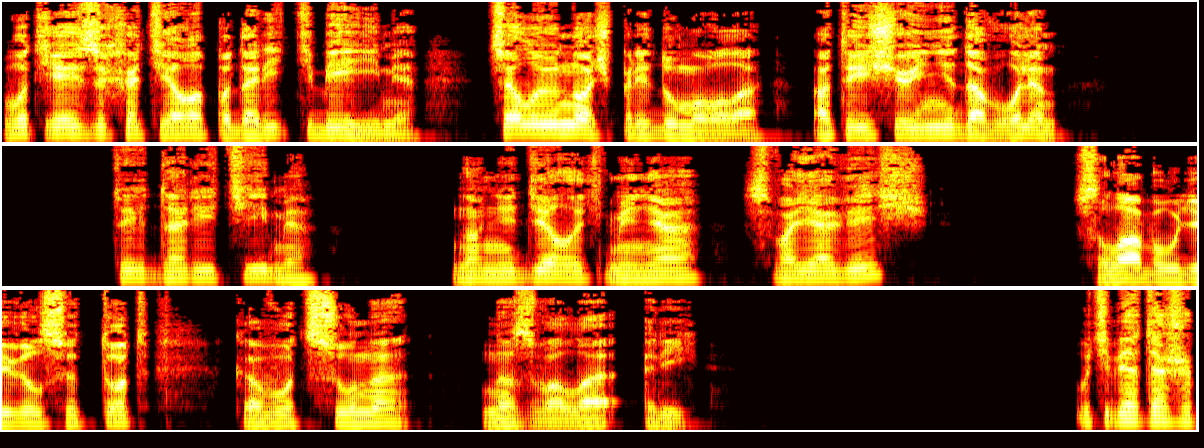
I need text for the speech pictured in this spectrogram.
Вот я и захотела подарить тебе имя. Целую ночь придумывала, а ты еще и недоволен». «Ты дарить имя, но не делать меня своя вещь?» Слабо удивился тот, кого Цуна назвала Ри. — У тебя даже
